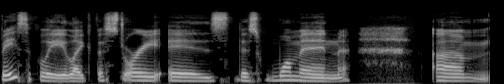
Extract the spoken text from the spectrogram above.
basically, like the story is this woman um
